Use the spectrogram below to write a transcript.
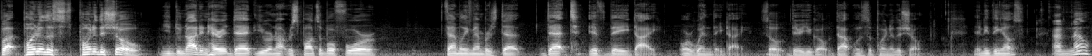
but point of this point of the show: you do not inherit debt. You are not responsible for family members' debt debt if they die or when they die. So there you go. That was the point of the show. Anything else? uh, no,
